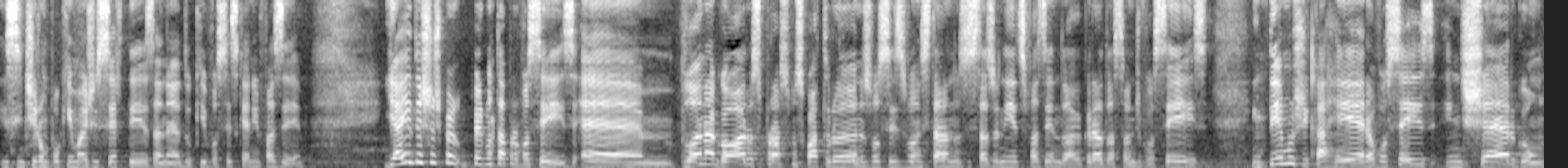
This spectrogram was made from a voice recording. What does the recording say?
e sentir um pouquinho mais de certeza, né, do que vocês querem fazer. E aí, deixa eu te per perguntar para vocês. É, plano agora, os próximos quatro anos, vocês vão estar nos Estados Unidos fazendo a graduação de vocês. Em termos de carreira, vocês enxergam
